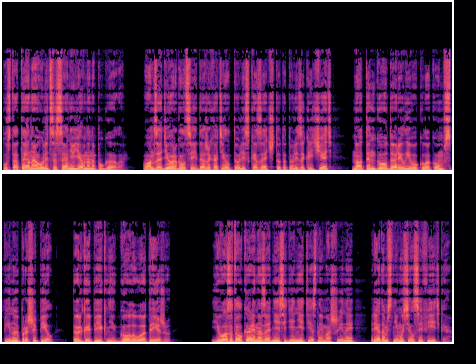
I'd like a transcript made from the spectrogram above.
Пустота на улице Саню явно напугала. Он задергался и даже хотел то ли сказать что-то, то ли закричать, но Тенго ударил его кулаком в спину и прошипел. «Только пикни, голову отрежу». Его затолкали на заднее сиденье тесной машины, рядом с ним уселся Федька,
